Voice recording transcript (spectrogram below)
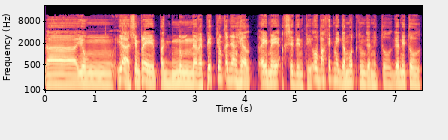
uh, yung yeah, siyempre pag nung na-repeat yung kanyang health ay may aksidente. Oh, bakit may gamot kang ganito? Ganito.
